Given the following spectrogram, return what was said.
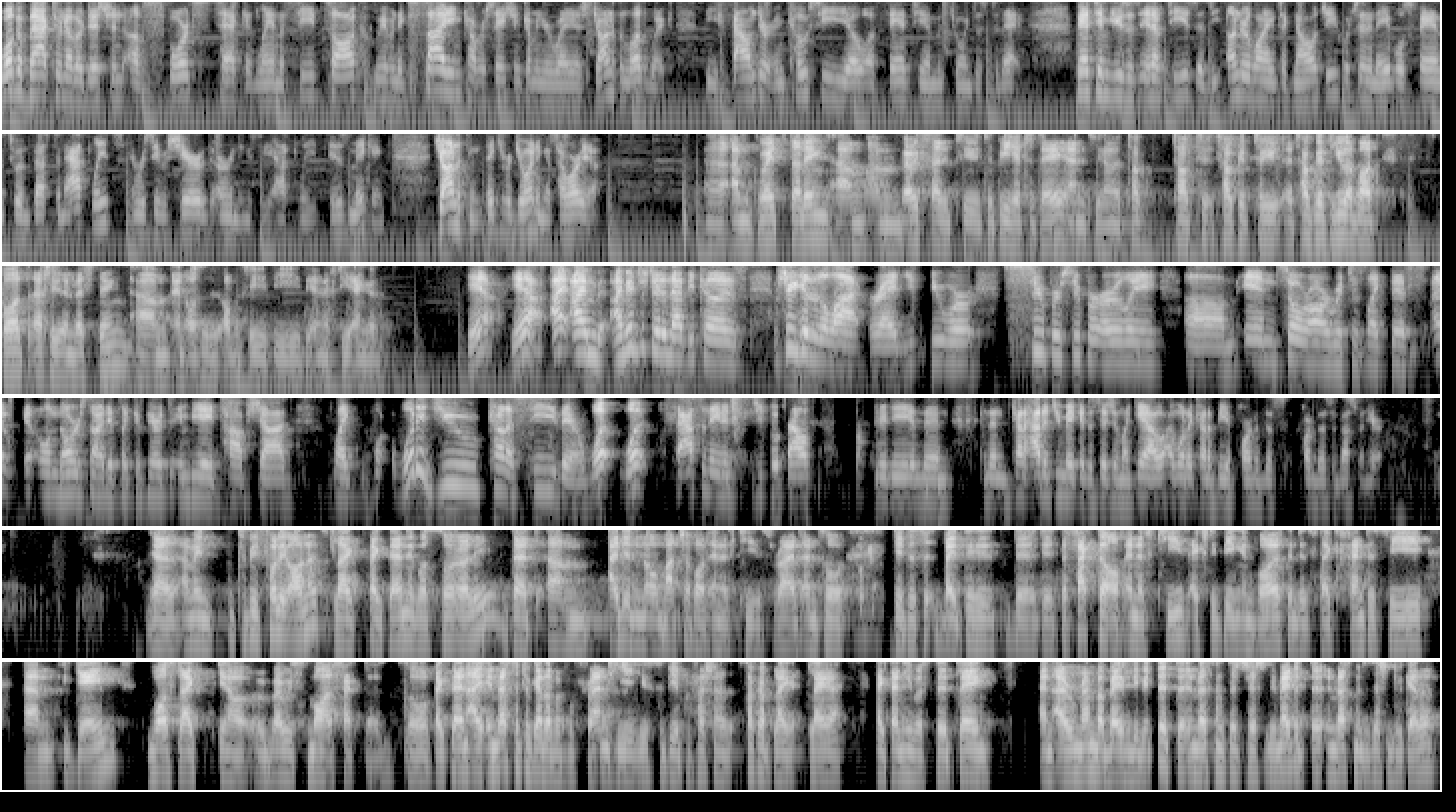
Welcome back to another edition of Sports Tech Atlanta Seed Talk. We have an exciting conversation coming your way as Jonathan Ludwig, the founder and co CEO of Fantium, joins us today. Fantium uses NFTs as the underlying technology, which then enables fans to invest in athletes and receive a share of the earnings the athlete is making. Jonathan, thank you for joining us. How are you? Uh, I'm great, Sterling. Um, I'm very excited to, to be here today and you know talk talk to talk to uh, talk with you about sports athlete investing, um, and also obviously the the NFT angle. Yeah, yeah. I, I'm I'm interested in that because I'm sure you get it a lot, right? You, you were super super early um, in Sorare, which is like this on our side. It's like compared to NBA Top Shot. Like, wh- what did you kind of see there? What what fascinated you about opportunity, and then and then kind of how did you make a decision? Like, yeah, I, I want to kind of be a part of this part of this investment here. Yeah, I mean, to be fully honest, like back then it was so early that um, I didn't know much about NFTs, right? And so the, the, the, the factor of NFTs actually being involved in this like fantasy um, game was like, you know, a very small factor. So back then I invested together with a friend. He used to be a professional soccer play, player. Back then he was still playing. And I remember basically we did the investment decision, we made the investment decision together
